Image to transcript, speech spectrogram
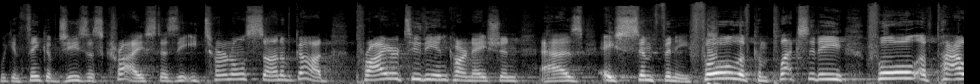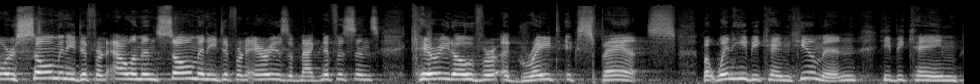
We can think of Jesus Christ as the eternal Son of God prior to the incarnation as a symphony, full of complexity, full of power, so many different elements, so many different areas of magnificence carried over a great expanse. But when he became human, he became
